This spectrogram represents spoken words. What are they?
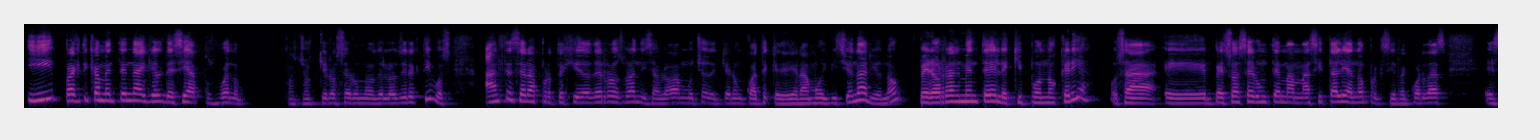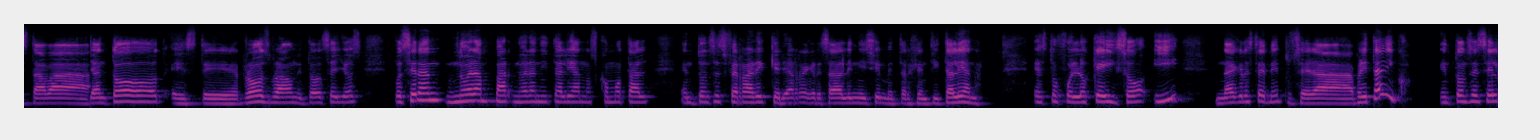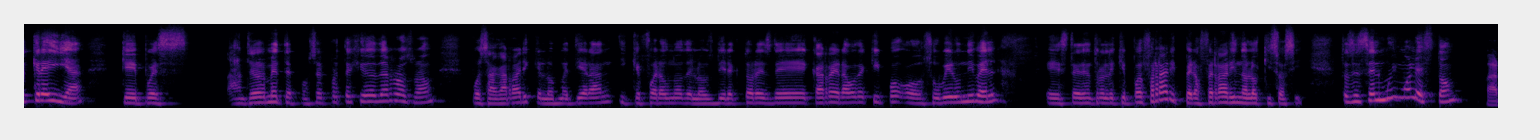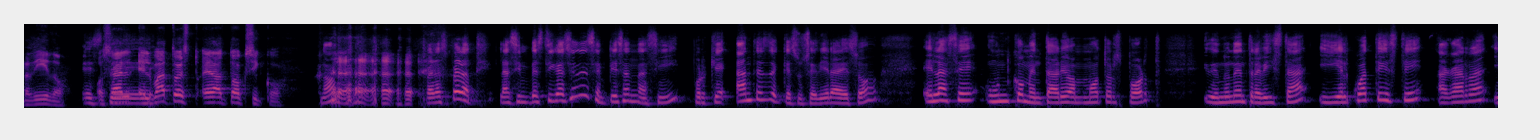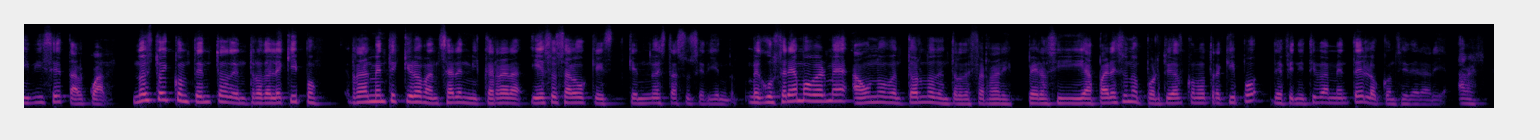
y prácticamente Nigel decía, pues bueno, pues yo quiero ser uno de los directivos. Antes era protegido de Rosbrand y se hablaba mucho de que era un cuate que era muy visionario, ¿no? Pero realmente el equipo no quería. O sea, eh, empezó a ser un tema más italiano, porque si recuerdas, estaba Jan Todd, este, Ross Brown y todos ellos, pues eran, no eran, no eran italianos como tal. Entonces Ferrari quería regresar al inicio y meter gente italiana. Esto fue lo que hizo y Nigel Stedney, pues era británico. Entonces él creía que pues anteriormente por ser protegido de Ross Brown, pues agarrar y que lo metieran y que fuera uno de los directores de carrera o de equipo o subir un nivel este, dentro del equipo de Ferrari, pero Ferrari no lo quiso así. Entonces él muy molesto. Ardido. Este, o sea, el, el vato era tóxico. ¿No? Pero espérate, las investigaciones empiezan así porque antes de que sucediera eso, él hace un comentario a Motorsport en una entrevista y el cuate este agarra y dice tal cual. No estoy contento dentro del equipo. Realmente quiero avanzar en mi carrera y eso es algo que, que, no está sucediendo. Me gustaría moverme a un nuevo entorno dentro de Ferrari, pero si aparece una oportunidad con otro equipo, definitivamente lo consideraría. A ver,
